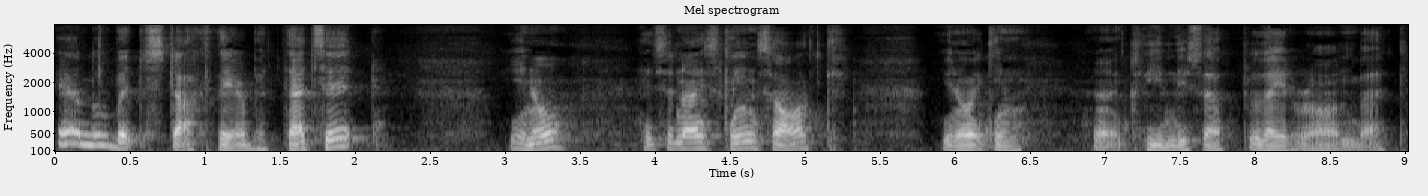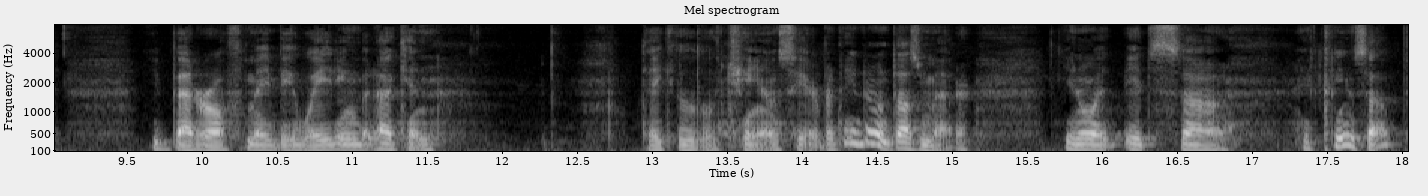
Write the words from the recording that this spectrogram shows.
yeah, a little bit stuck there, but that's it, you know, it's a nice clean sock, you know, I can uh, clean this up later on, but you're better off maybe waiting, but I can take a little chance here, but you know, it doesn't matter, you know, it, it's, uh, it cleans up.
